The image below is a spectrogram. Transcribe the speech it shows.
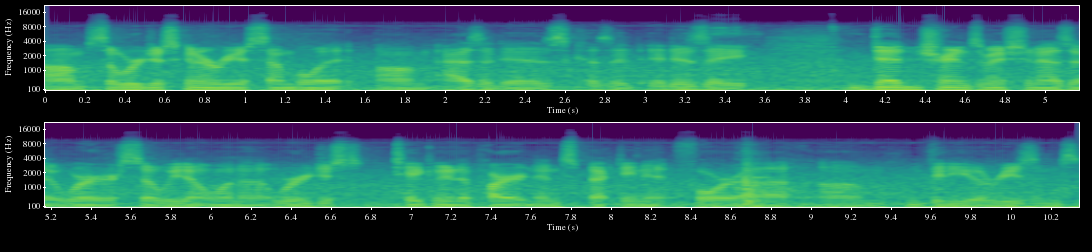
Um, so we're just going to reassemble it um, as it is because it, it is a dead transmission as it were. So we don't want to, we're just taking it apart and inspecting it for uh, um, video reasons.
